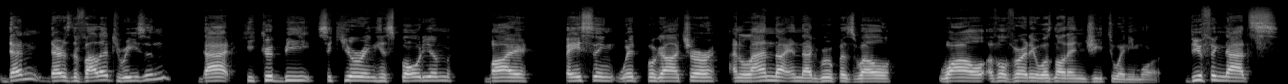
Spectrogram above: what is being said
then there's the valid reason that he could be securing his podium by pacing with Pogacar and Landa in that group as well, while Valverde was not in G2 anymore. Do you think that's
